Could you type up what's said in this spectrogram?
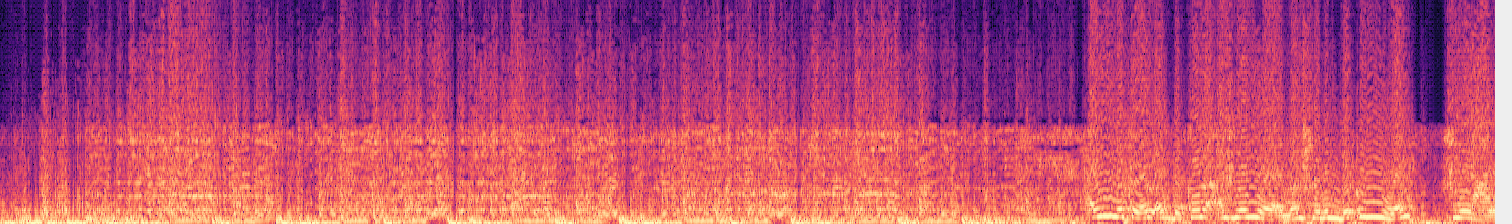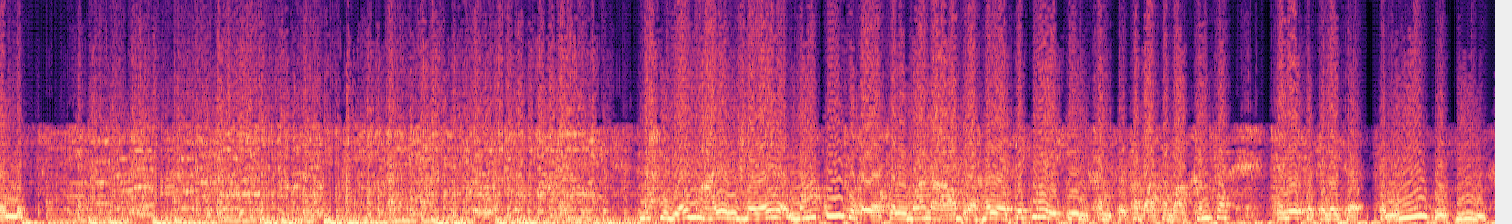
أيها الأخوة الأصدقاء أهلا ومرحبا بكم وحياة على النت؟ نحن اليوم على الهواء معكم فتواصلوا معنا عبر هواتفنا 25775 338 و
